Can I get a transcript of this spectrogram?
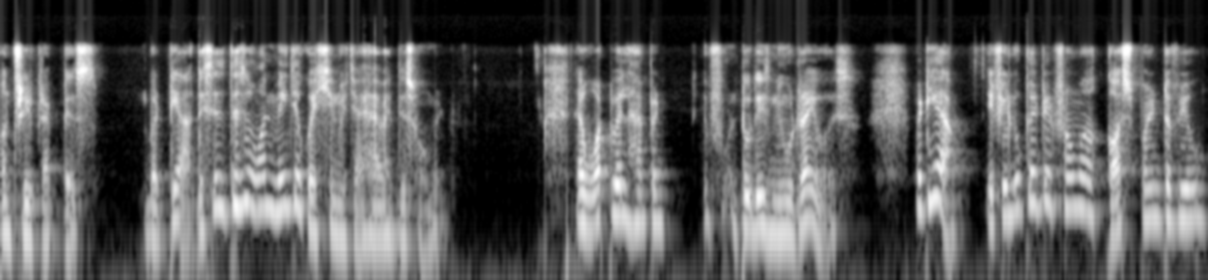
on free practice. But yeah, this is this is one major question which I have at this moment. That what will happen to these new drivers. But yeah, if you look at it from a cost point of view,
